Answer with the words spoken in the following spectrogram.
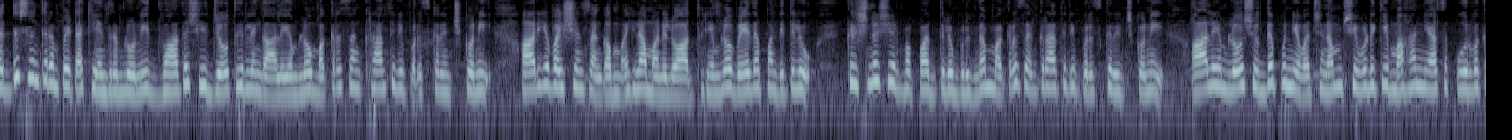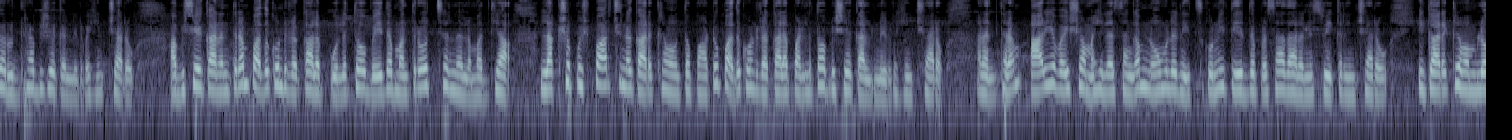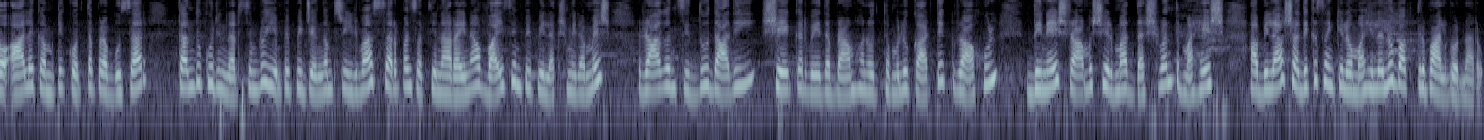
పెద్ద శంకరంపేట కేంద్రంలోని ద్వాదశి జ్యోతిర్లింగ ఆలయంలో మకర సంక్రాంతిని పురస్కరించుకొని ఆర్యవైశ్యం సంఘం మహిళా మనుల ఆధ్వర్యంలో వేద పండితులు కృష్ణశర్మ పంతులు బృందం మకర సంక్రాంతిని పురస్కరించుకొని ఆలయంలో శుద్ధ పుణ్యవచనం శివుడికి మహాన్యాసపూర్వక రుద్రాభిషేకం నిర్వహించారు. అభిషేకానంతరం పదకొండు రకాల పూలతో వేద మంత్రోచ్చరణల మధ్య లక్ష పుష్పార్చన కార్యక్రమంతో పాటు పదకొండు రకాల పండ్లతో అభిషేకాలు నిర్వహించారు. అనంతరం ఆర్యవైశ్య మహిళా సంఘం నోములను ఇచ్చుకుని తీర్థ ప్రసాదాలను స్వీకరించారు. ఈ కార్యక్రమంలో ఆలయ కమిటీ కొత్త Prabhu sir Kandukuri Narasimhulu MPP Jangam Srinivas sarpanch Satyanarayana vice MPP Lakshmi Ramesh Ragan Siddhu Dadi Shekhar Veda బ్రాహ్మణోత్తములు Karthik Rahul Dinesh Rama Sharma దశ్వంత్ Mahesh Abhilash అధిక సంఖ్యలో మహిళలు భక్తులు పాల్గొన్నారు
